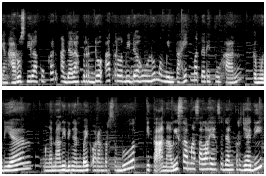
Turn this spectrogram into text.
yang harus dilakukan adalah berdoa terlebih dahulu meminta hikmat dari Tuhan, kemudian mengenali dengan baik orang tersebut, kita analisa masalah yang sedang terjadi,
